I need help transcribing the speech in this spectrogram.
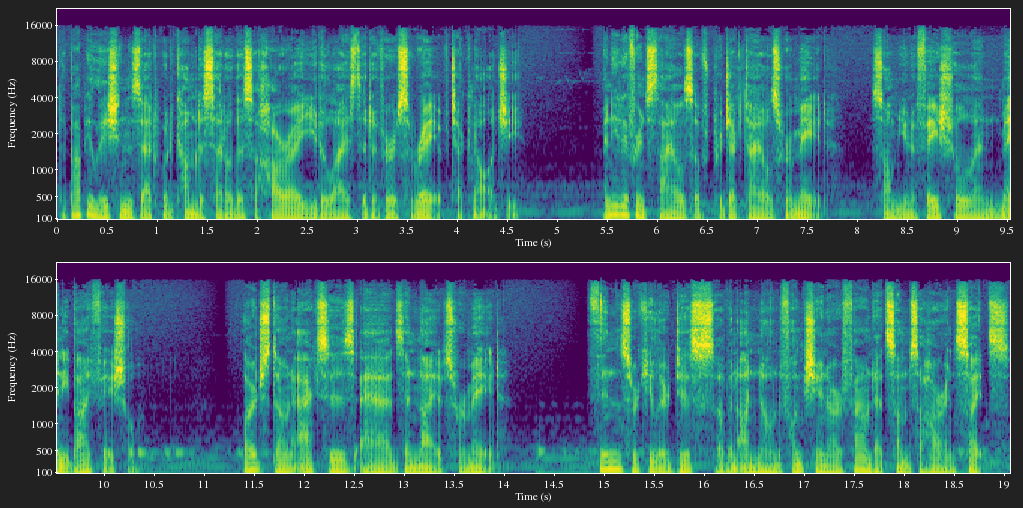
The populations that would come to settle the Sahara utilized a diverse array of technology. Many different styles of projectiles were made, some unifacial and many bifacial. Large stone axes, adze, and knives were made. Thin circular discs of an unknown function are found at some Saharan sites.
